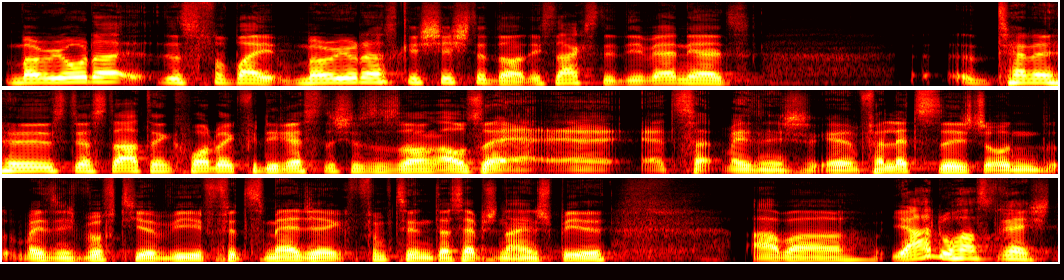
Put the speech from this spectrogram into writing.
Mariota ist vorbei. Mariota ist Geschichte dort. Ich sag's dir, die werden jetzt. Tannehill ist der Starting Quarterback für die restliche Saison, außer er, er, er weiß nicht, er verletzt sich und weiß nicht, wirft hier wie Fitzmagic 15 Interception ein Spiel. Aber ja, du hast recht.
